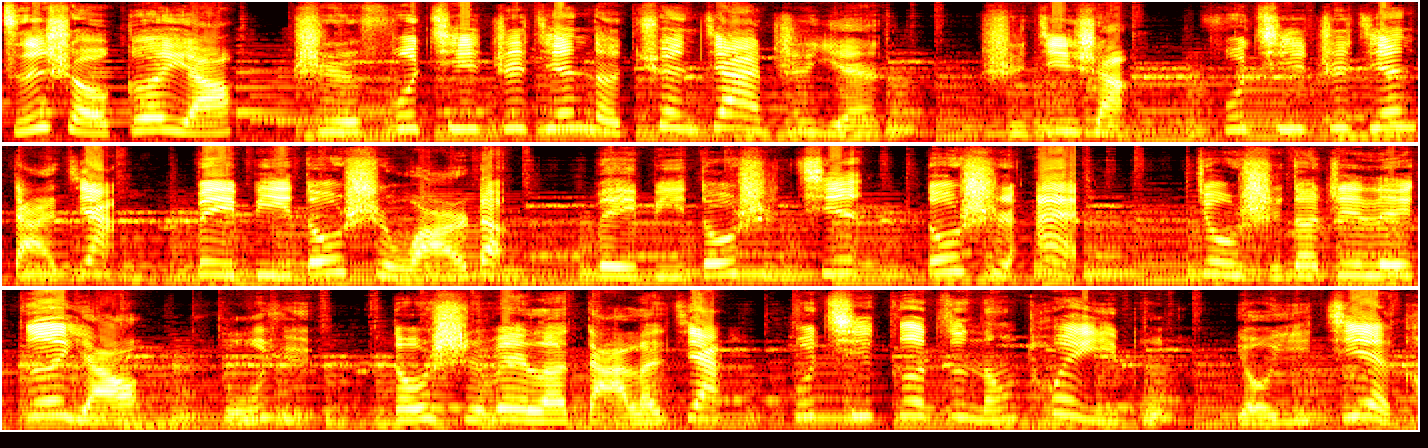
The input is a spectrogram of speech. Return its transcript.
此首歌谣是夫妻之间的劝架之言。实际上，夫妻之间打架未必都是玩的，未必都是亲，都是爱。旧时的这类歌谣、俗语，都是为了打了架，夫妻各自能退一步，有一借口。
